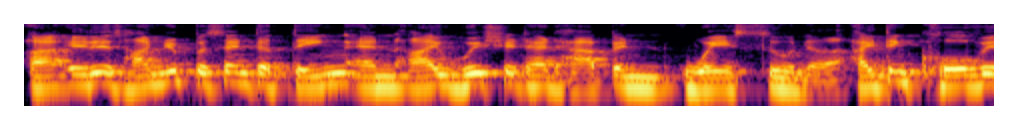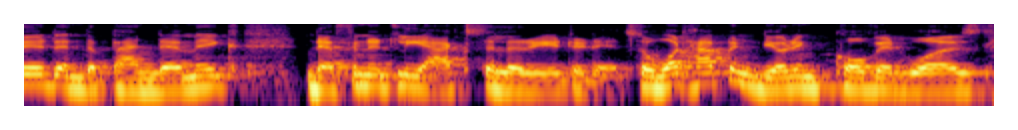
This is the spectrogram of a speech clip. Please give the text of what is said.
Uh, it is 100% a thing, and I wish it had happened way sooner. I think COVID and the pandemic definitely accelerated it. So, what happened during COVID was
